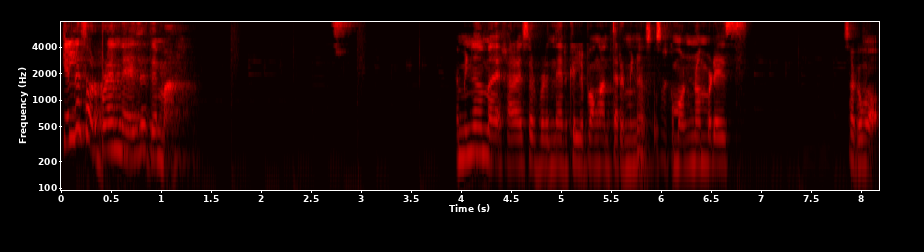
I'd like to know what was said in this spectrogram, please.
¿Qué le sorprende de ese tema? A mí no me dejará de sorprender que le pongan términos, o sea, como nombres. O sea, como,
